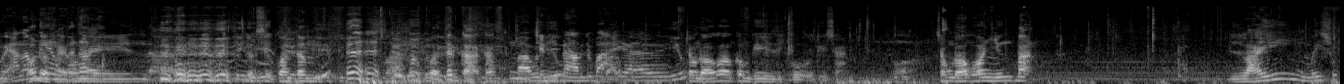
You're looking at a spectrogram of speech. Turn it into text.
khỏe lắm có được ngày hôm nay là được sự quan tâm của tất cả các chiến hữu. làm cho bãi ờ, yếu. Trong đó có công ty dịch vụ thủy sản. Trong đó có những bạn lái máy xúc,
